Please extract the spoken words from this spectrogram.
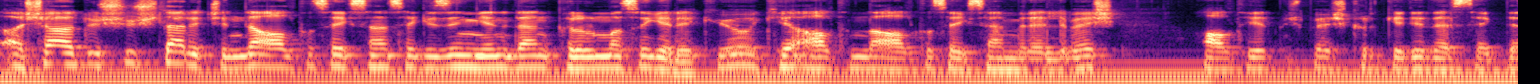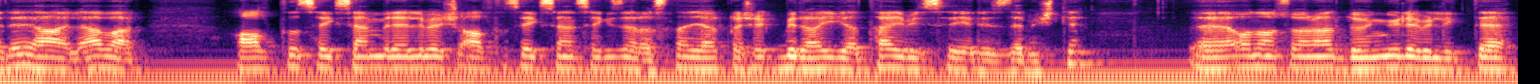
Aşağı düşüşler için de 6.88'in yeniden kırılması gerekiyor ki altında 6.81.55 6.75-47 destekleri hala var. 6.81-55-6.88 arasında yaklaşık bir ay yatay bir seyir izlemişti. Ee, ondan sonra döngüyle birlikte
